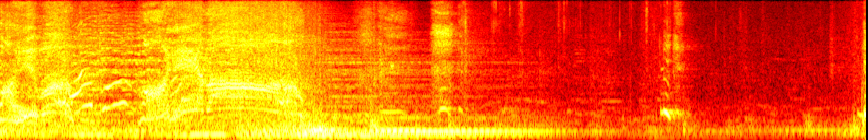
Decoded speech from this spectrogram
おひぼおひぼねえ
